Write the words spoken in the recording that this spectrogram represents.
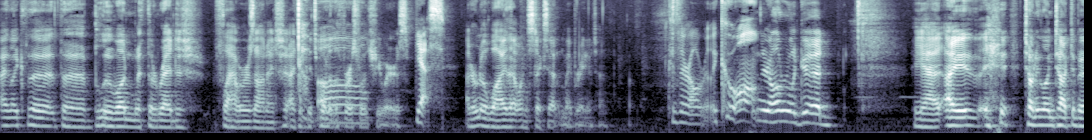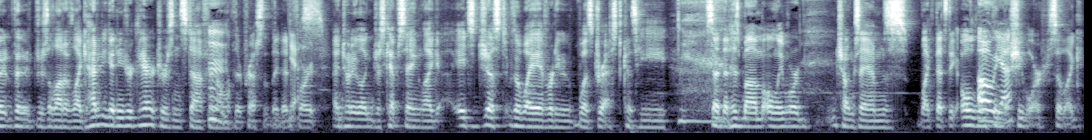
I like the the blue one with the red flowers on it. I think it's one of the first Oh. ones she wears. Yes. I don't know why that one sticks out in my brain a ton. Because they're all really cool. They're all real good. Yeah, I Tony Leung talked about the, there's a lot of like how did you get into your characters and stuff and hmm. all of their press that they did for it. And Tony Leung just kept saying like it's just the way everybody was dressed because he said that his mom only wore cheongsam's like that's the only Oh, thing yeah? that she wore. So like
